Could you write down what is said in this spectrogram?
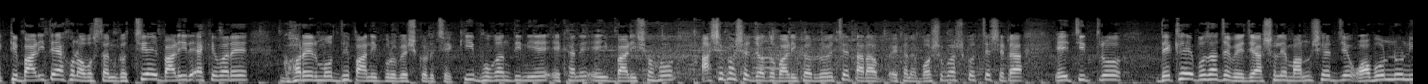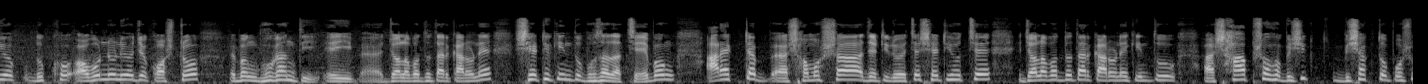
একটি বাড়িতে এখন অবস্থান করছি। এই বাড়ির একেবারে ঘরের মধ্যে পানি প্রবেশ করেছে। কি ভোগান্তি নিয়ে এখানে এই বাড়ি সহ আশেপাশের যত বাড়িঘর রয়েছে, তারা এখানে বসবাস করছে, সেটা এই চিত্র দেখলে বোঝা যাবে যে আসলে মানুষের যে অবর্ণনীয় দুঃখ, অবর্ণনীয় যে কষ্ট এবং ভোগান্তি এই জলাবদ্ধতার কারণে, সেটি কিন্তু বোঝা যাচ্ছে। এবং আরেকটা সমস্যা যেটি রয়েছে, সেটি হচ্ছে জলাবদ্ধতার কারণে কিন্তু সাপসহ বিষাক্ত পশু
